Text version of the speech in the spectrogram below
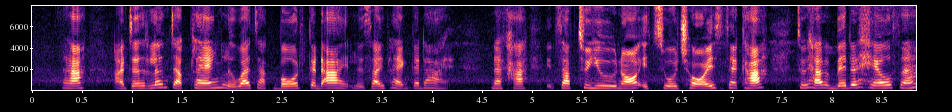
ำนะคะ อาจจะเริ่มจากแพลงหรือว่าจากโบ๊ทก็ได้ หรือไซส์แพลงก์ก็ได้นะคะ it's up to you เนาะ it's your choice นะคะ to have a better health นะ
